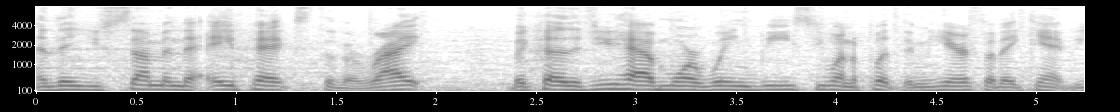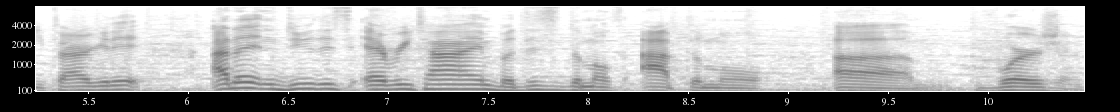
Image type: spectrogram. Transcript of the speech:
and then you summon the Apex to the right. Because if you have more winged beasts, you want to put them here so they can't be targeted. I didn't do this every time, but this is the most optimal um, version.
